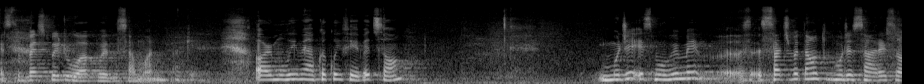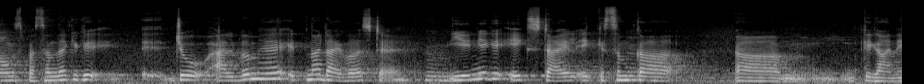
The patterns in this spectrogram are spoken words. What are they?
it's the best way to work with someone और मूवी में आपका कोई फेवरेट सॉन्ग मुझे इस मूवी में सच बताऊँ तो मुझे सारे सॉन्ग्स पसंद हैं क्योंकि जो एल्बम है इतना डाइवर्स है hmm. ये नहीं है कि एक स्टाइल एक किस्म hmm. का आ, के गाने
